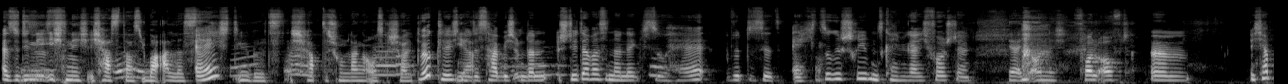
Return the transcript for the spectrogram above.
Also nee, dieses, ich nicht. Ich hasse das über alles. Echt? Übelst. Ich habe das schon lange ausgeschaltet. Wirklich? Ja. Nee, das habe ich. Und dann steht da was und dann denke ich so, hä, wird das jetzt echt so geschrieben? Das kann ich mir gar nicht vorstellen. Ja, ich auch nicht. Voll oft. Ähm, ich habe,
